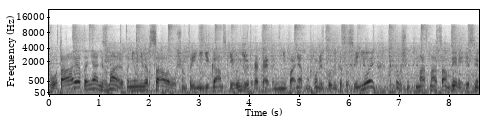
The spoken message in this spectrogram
Вот. А это, я не знаю, это не универсалы, в общем-то, и не гигантские лыжи, это какая-то непонятная помесь бубика со свиньей. В общем, нас на самом деле, если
